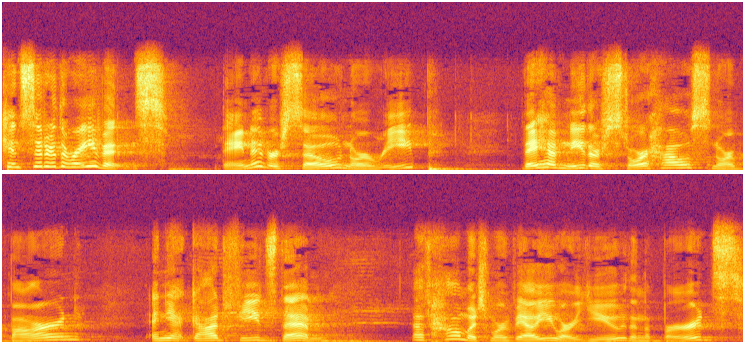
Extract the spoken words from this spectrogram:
Consider the ravens. They never sow nor reap. They have neither storehouse nor barn, and yet God feeds them. Of how much more value are you than the birds?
